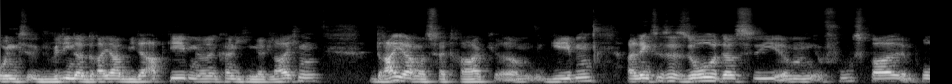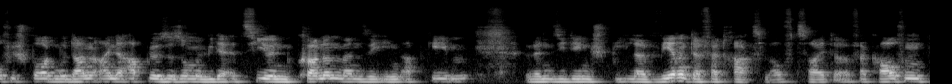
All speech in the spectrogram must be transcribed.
und will ihn nach drei Jahren wieder abgeben, dann kann ich ihm ja gleich einen Dreijahresvertrag ähm, geben. Allerdings ist es so, dass sie im Fußball, im Profisport nur dann eine Ablösesumme wieder erzielen können, wenn sie ihn abgeben, wenn sie den Spieler während der Vertragslaufzeit äh, verkaufen.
